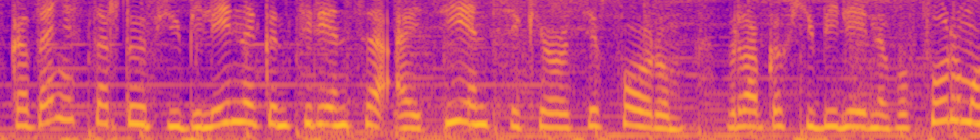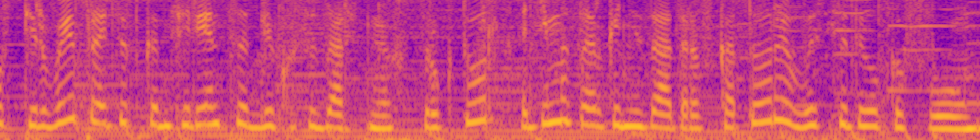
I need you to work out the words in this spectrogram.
В Казани стартует юбилейная конференция IT and Security Forum. В рамках юбилейного форума впервые пройдет конференция для государственных структур, одним из организаторов которой выступил КФУ.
